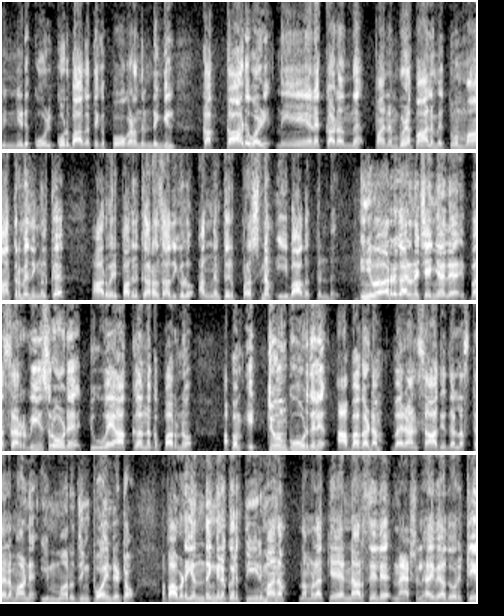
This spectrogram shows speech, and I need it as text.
പിന്നീട് കോഴിക്കോട് ഭാഗത്തേക്ക് പോകണമെന്നുണ്ടെങ്കിൽ കക്കാട് വഴി നേരെ കടന്ന് പനമ്പുഴ പാലം എത്തുമ്പോൾ മാത്രമേ നിങ്ങൾക്ക് ആറ് വരിപ്പാതിൽ കയറാൻ സാധിക്കുള്ളൂ. അങ്ങനത്തെ ഒരു പ്രശ്നം ഈ ഭാഗത്തുണ്ട്. ഇനി വേറൊരു കാര്യം എന്ന് വെച്ച് കഴിഞ്ഞാൽ ഇപ്പം സർവീസ് റോഡ് ടൂ വേ ആക്കുക എന്നൊക്കെ പറഞ്ഞു. അപ്പം ഏറ്റവും കൂടുതൽ അപകടം വരാൻ സാധ്യതയുള്ള സ്ഥലമാണ് ഈ മെർജിങ് പോയിന്റ് കേട്ടോ അപ്പോൾ അവിടെ എന്തെങ്കിലുമൊക്കെ ഒരു തീരുമാനം നമ്മളെ കെ എൻ ആർ സിയിൽ നാഷണൽ ഹൈവേ അതോറിറ്റി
